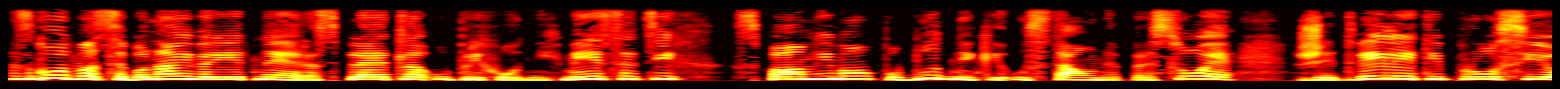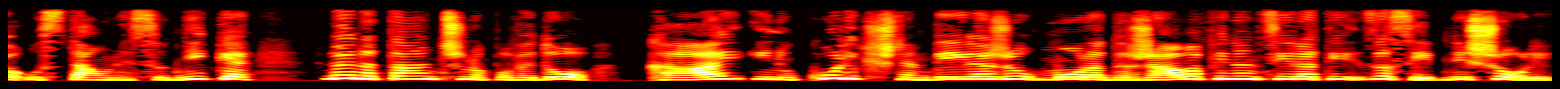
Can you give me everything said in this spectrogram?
Zgodba se bo najverjetneje razpletla v prihodnjih mesecih. Spomnimo, pobudniki ustavne presoje že dve leti prosijo ustavne sodnike, naj natančno povedo, kaj in v kolikšnem deležu mora država financirati zasebni šoli.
